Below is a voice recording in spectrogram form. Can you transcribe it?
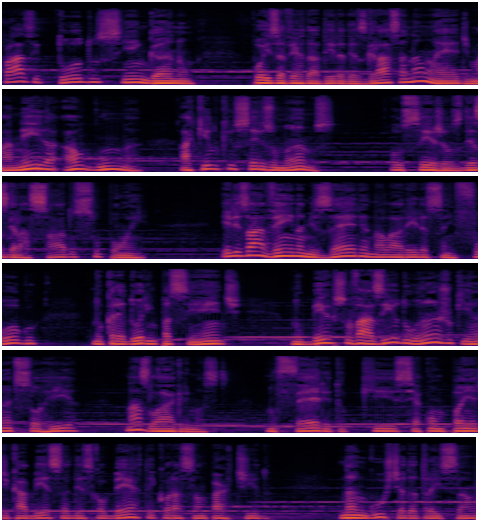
quase todos se enganam pois a verdadeira desgraça não é, de maneira alguma, aquilo que os seres humanos, ou seja, os desgraçados, supõem. Eles a veem na miséria, na lareira sem fogo, no credor impaciente, no berço vazio do anjo que antes sorria, nas lágrimas, no férito que se acompanha de cabeça descoberta e coração partido, na angústia da traição,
